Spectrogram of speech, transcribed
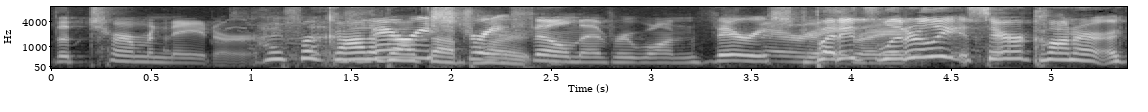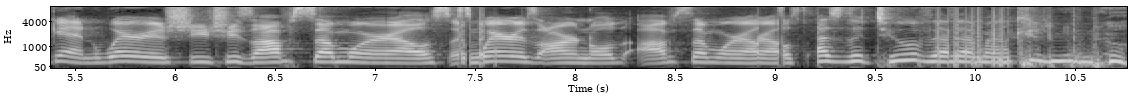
the Terminator. I forgot about it. Very that straight part. film, everyone. Very straight. But it's literally Sarah Connor again. Where is she? She's off somewhere else. And where is Arnold? Off somewhere else. As the two of them are like, no,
